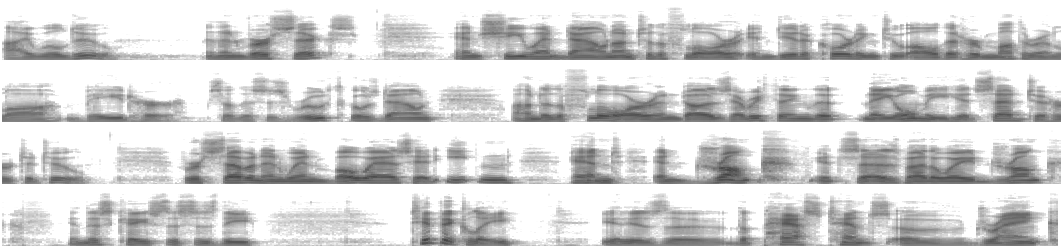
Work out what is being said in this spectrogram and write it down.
I will do. And then verse 6 And she went down unto the floor, and did according to all that her mother in law bade her. So this is Ruth goes down onto the floor and does everything that Naomi had said to her to do. Verse 7 And when Boaz had eaten and and drunk, it says, by the way, drunk, in this case, this is the typically it is the, the past tense of drank,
